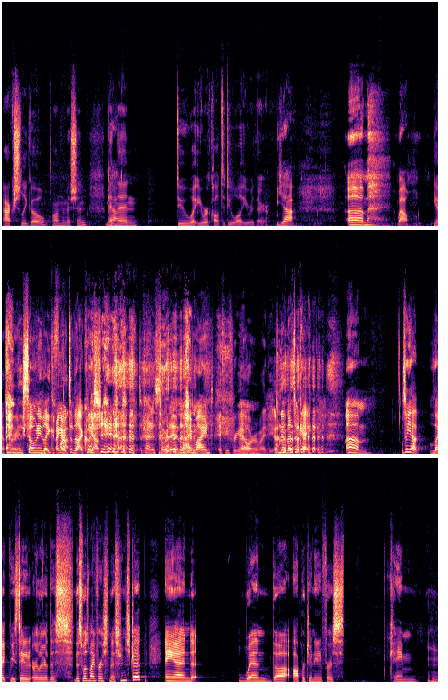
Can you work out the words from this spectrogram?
actually go on the mission, Yeah. and then do what you were called to do while you were there? Yeah. Um. Wow. Yeah, sorry. So many like I parts got- of that yeah. question. so trying to sort it in my mind. if you forget, I'll Um, remind you. no, that's okay. Um, so yeah, like we stated earlier, this this was my first mission trip, and when the opportunity first came hmm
